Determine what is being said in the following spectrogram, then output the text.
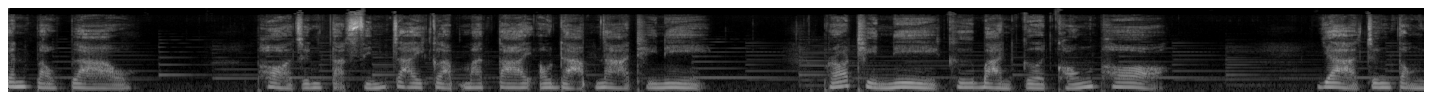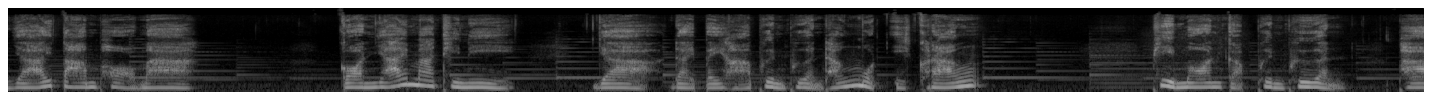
กันเปล่าๆ พ่อจึงตัดสินใจกลับมาตายเอาดาบหน้าที่นี่ เพราะที่นี่คือบ้านเกิดของพ่อย่าจึงต้องย้ายตามพ่อมา ก่อนย้ายมาที่นี่ ย่าได้ไปหาเพื่อนๆทั้งหมดอีกครั้ง พี่มอนกับเพื่อนๆพา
